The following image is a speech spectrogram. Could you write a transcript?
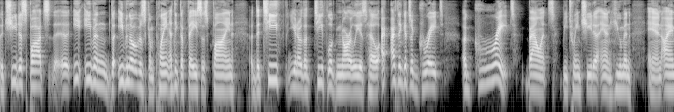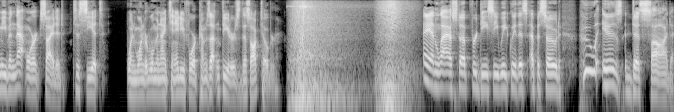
the cheetah spots, uh, e- even the, even though it was a complaint, I think the face is fine. The teeth, you know, the teeth look gnarly as hell. I, I think it's a great, a great balance between cheetah and human, and I am even that more excited to see it when Wonder Woman 1984 comes out in theaters this October. And last up for DC Weekly this episode, who is Desaad?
